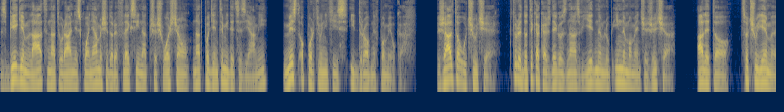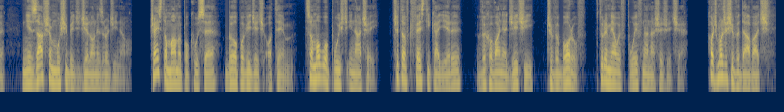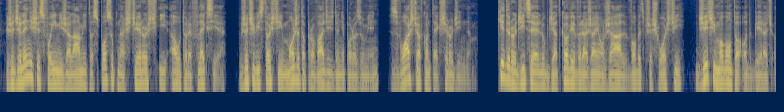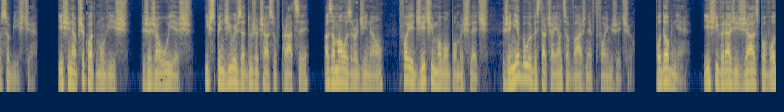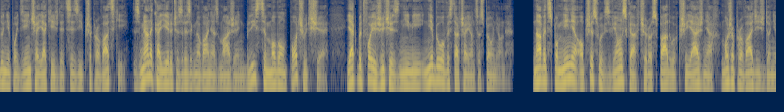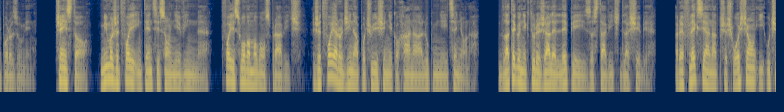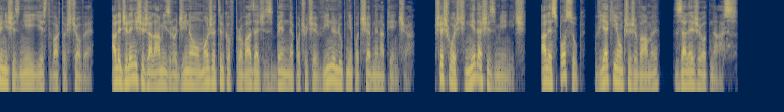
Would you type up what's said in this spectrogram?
Z biegiem lat naturalnie skłaniamy się do refleksji nad przeszłością, nad podjętymi decyzjami, missed opportunities i drobnych pomyłkach. Żal to uczucie, które dotyka każdego z nas w jednym lub innym momencie życia, ale to, co czujemy, nie zawsze musi być dzielone z rodziną. Często mamy pokusę, by opowiedzieć o tym, co mogło pójść inaczej, czy to w kwestii kariery, wychowania dzieci, czy wyborów, które miały wpływ na nasze życie. Choć może się wydawać, że dzielenie się swoimi żalami to sposób na szczerość i autorefleksję, w rzeczywistości może to prowadzić do nieporozumień, zwłaszcza w kontekście rodzinnym. Kiedy rodzice lub dziadkowie wyrażają żal wobec przeszłości, dzieci mogą to odbierać osobiście. Jeśli na przykład mówisz, że żałujesz, iż spędziłeś za dużo czasu w pracy, a za mało z rodziną, twoje dzieci mogą pomyśleć, że nie były wystarczająco ważne w twoim życiu. Podobnie, jeśli wyrazisz żal z powodu niepodjęcia jakiejś decyzji przeprowadzki, zmiany kariery czy zrezygnowania z marzeń, bliscy mogą poczuć się, jakby twoje życie z nimi nie było wystarczająco spełnione. Nawet wspomnienie o przyszłych związkach czy rozpadłych przyjaźniach może prowadzić do nieporozumień. Często, mimo że twoje intencje są niewinne, twoje słowa mogą sprawić, że twoja rodzina poczuje się niekochana lub mniej ceniona. Dlatego niektóre żale lepiej zostawić dla siebie. Refleksja nad przeszłością i uczenie się z niej jest wartościowe, ale dzielenie się żalami z rodziną może tylko wprowadzać zbędne poczucie winy lub niepotrzebne napięcia. Przeszłość nie da się zmienić, ale sposób, w jaki ją przeżywamy, zależy od nas.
